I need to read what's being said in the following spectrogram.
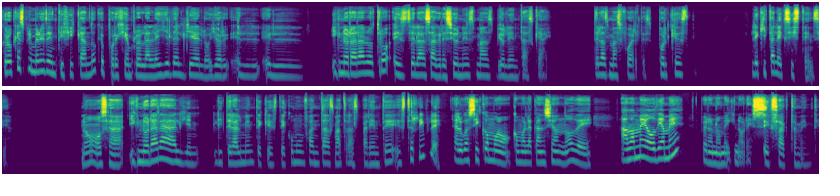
Creo que es primero identificando que, por ejemplo, la ley del hielo y el, ignorar al otro es de las agresiones más violentas que hay, de las más fuertes, porque le quita la existencia. ¿No? O sea, ignorar a alguien literalmente que esté como un fantasma transparente es terrible. Algo así como, como la canción, ¿no? De ámame, ódiame, pero no me ignores. Exactamente.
